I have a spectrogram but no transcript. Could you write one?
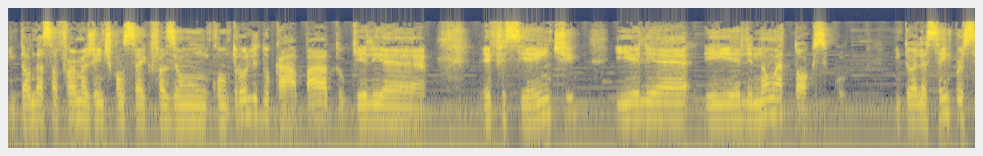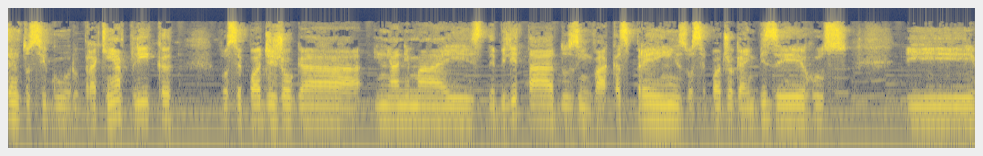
Então, dessa forma, a gente consegue fazer um controle do carrapato que ele é eficiente e ele, é, e ele não é tóxico. Então, ele é 100% seguro para quem aplica, você pode jogar em animais debilitados, em vacas prens, você pode jogar em bezerros e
